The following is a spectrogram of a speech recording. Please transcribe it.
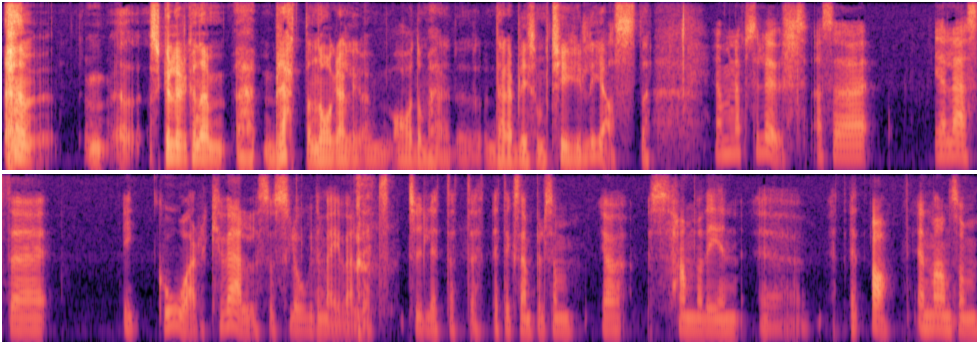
skulle du kunna berätta några av de här där det blir som tydligast? Ja, men absolut. Alltså, jag läste igår kväll så slog det mig väldigt tydligt ett, ett, ett exempel som jag hamnade i en, eh, ett, ett, ja, en man som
